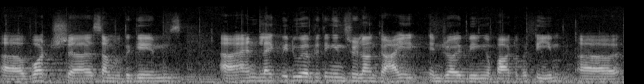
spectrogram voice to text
uh, watch uh, some of the games. Uh, and like we do everything in Sri Lanka, I enjoy being a part of a team, uh,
